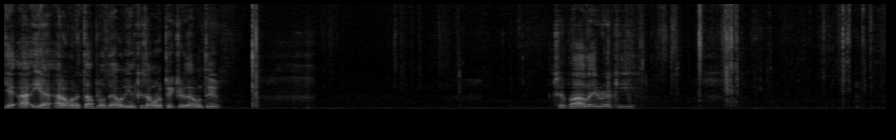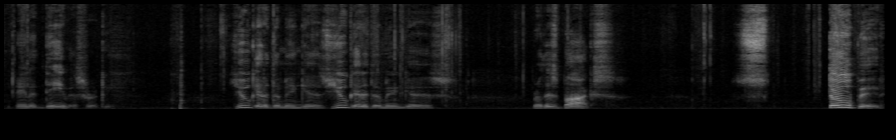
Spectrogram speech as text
Yeah, I, yeah, I don't want to top load that one either because I want a picture of that one too. Chevale rookie. And a Davis rookie. You get a Dominguez. You get a Dominguez. Bro, this box. Stupid.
